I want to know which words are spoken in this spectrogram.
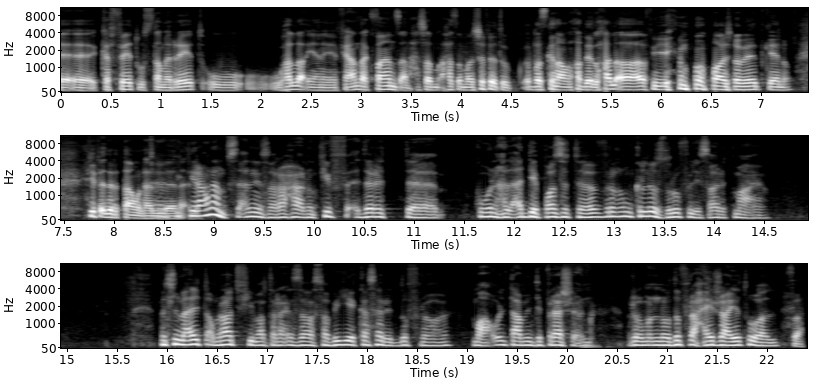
آه، كفيت واستمريت وهلأ يعني في عندك fans أنا حسب حسب ما شفت بس كنا عم نحضر الحلقة في معجبات كانوا. كيف قدرت تعمل هالنقله كثير عالم بتسألني صراحة إنه كيف قدرت اكون آه، هالقد positive رغم كل الظروف اللي صارت معي. مثل ما قلت أمراض في مثلا إذا صبية كسرت ضفرة معقول تعمل depression رغم إنه ضفرة حيرجع يطول. صح.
